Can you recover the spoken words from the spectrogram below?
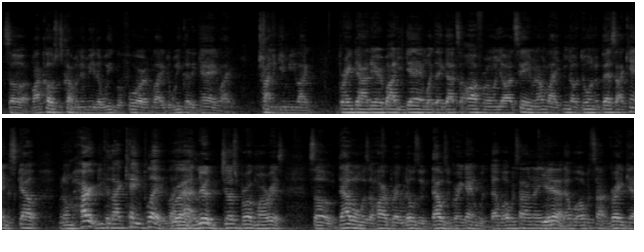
So my coach was coming to me the week before, like the week of the game, like trying to get me like break down everybody game, what they got to offer on y'all team, and I'm like, you know, doing the best I can to scout, but I'm hurt because I can't play. Like I literally just broke my wrist. So that one was a heartbreak, but that was a that was a great game. with double overtime that year. Yeah. Double overtime, great game.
